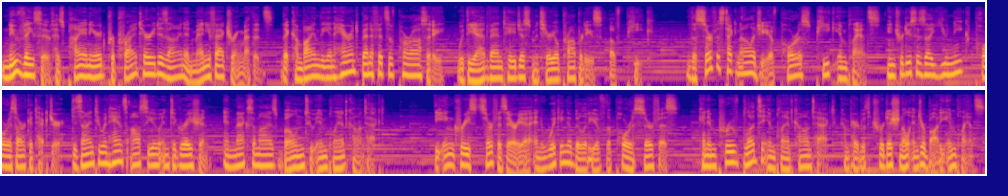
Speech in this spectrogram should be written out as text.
NuVasive has pioneered proprietary design and manufacturing methods that combine the inherent benefits of porosity with the advantageous material properties of PEEK. The surface technology of porous PEEK implants introduces a unique porous architecture designed to enhance osseointegration and maximize bone-to-implant contact. The increased surface area and wicking ability of the porous surface can improve blood-to-implant contact compared with traditional interbody implants.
